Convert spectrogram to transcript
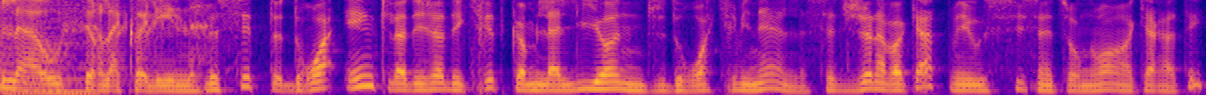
Là-haut sur la colline. Le site Droit Inc. l'a déjà décrite comme la lionne du droit criminel. Cette jeune avocate, mais aussi ceinture noire en karaté.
